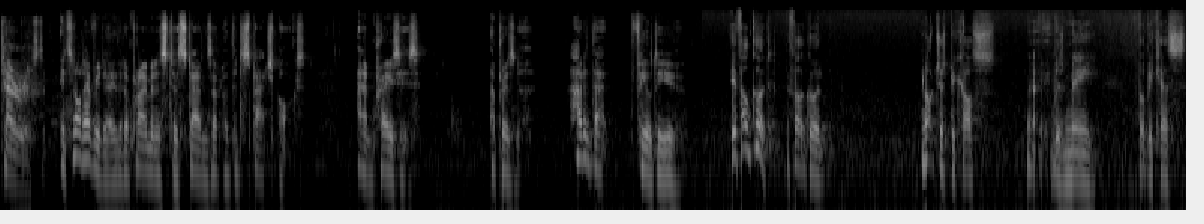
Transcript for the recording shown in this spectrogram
terrorist. It's not every day that a Prime Minister stands up at the dispatch box and praises a prisoner. How did that feel to you? It felt good. It felt good. Not just because you know, it was me, but because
